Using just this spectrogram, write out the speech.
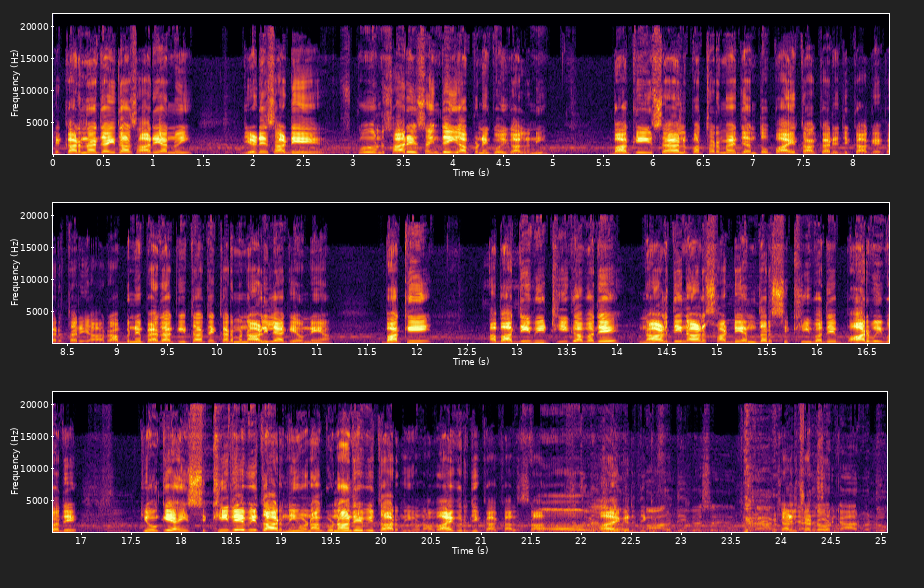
ਤੇ ਕਰਨਾ ਚਾਹੀਦਾ ਸਾਰਿਆਂ ਨੂੰ ਹੀ ਜਿਹੜੇ ਸਾਡੇ ਕੋਈ ਸਾਰੇ ਸਹਿੰਦੇ ਹੀ ਆਪਣੇ ਕੋਈ ਗੱਲ ਨਹੀਂ। ਬਾਕੀ ਸੈਲ ਪੱਥਰ ਮੈਂ ਜੰਤੋ ਪਾਏ ਤਾਂ ਕਰ ਜਿਕਾ ਕੇ ਕਰ ਧਰਿਆ। ਰੱਬ ਨੇ ਪੈਦਾ ਕੀਤਾ ਤੇ ਕਰਮ ਨਾਲ ਹੀ ਲੈ ਕੇ ਆਉਨੇ ਆ। ਬਾਕੀ ਆਬਾਦੀ ਵੀ ਠੀਕ ਆ ਵਧੇ ਨਾਲ ਦੀ ਨਾਲ ਸਾਡੇ ਅੰਦਰ ਸਿੱਖੀ ਵਧੇ ਬਾਹਰ ਵੀ ਵਧੇ। ਕਿਉਂਕਿ ਅਸੀਂ ਸਿੱਖੀ ਦੇ ਵੀ ਧਾਰਨੀ ਹੋਣਾ ਗੁਣਾ ਦੇ ਵੀ ਧਾਰਨੀ ਹੋਣਾ। ਵਾਹਿਗੁਰੂ ਜੀ ਕਾ ਖਾਲਸਾ। ਵਾਹਿਗੁਰੂ ਜੀ ਕੀ ਫਤਿਹ। ਚੱਲ ਛੱਡੋ। ਸਰਕਾਰ ਵੱਲੋਂ।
